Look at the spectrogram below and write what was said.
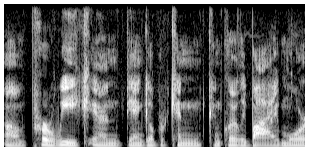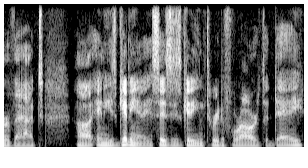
um, per week, and Dan Gilbert can can clearly buy more of that, uh, and he's getting it. He says he's getting three to four hours a day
